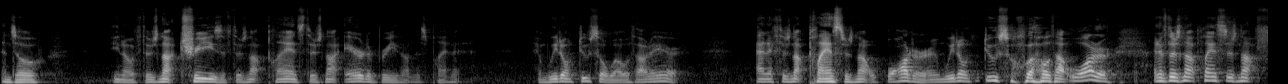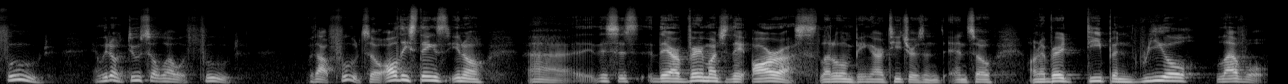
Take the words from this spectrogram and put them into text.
And so, you know, if there's not trees, if there's not plants, there's not air to breathe on this planet. And we don't do so well without air. And if there's not plants, there's not water. And we don't do so well without water. And if there's not plants, there's not food. And we don't do so well with food, without food. So all these things, you know, uh, this is they are very much they are us, let alone being our teachers. And and so on a very deep and real level,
